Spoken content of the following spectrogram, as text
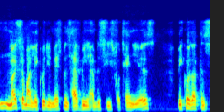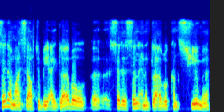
most of my liquid investments have been overseas for ten years because I consider myself to be a global uh, citizen and a global consumer.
